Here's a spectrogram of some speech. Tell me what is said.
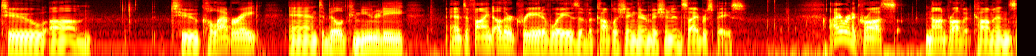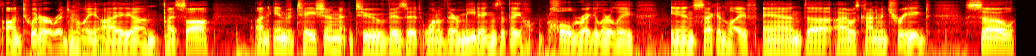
to um, to collaborate and to build community and to find other creative ways of accomplishing their mission in cyberspace. I ran across Nonprofit Commons on Twitter originally. I um, I saw an invitation to visit one of their meetings that they hold regularly in Second Life, and uh, I was kind of intrigued. So,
